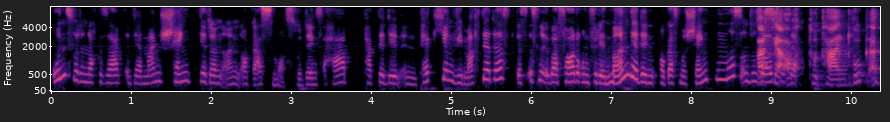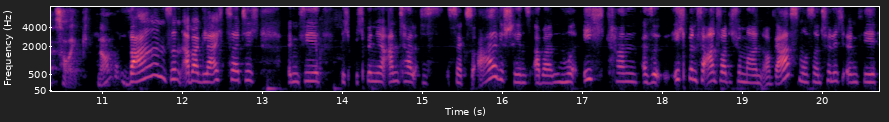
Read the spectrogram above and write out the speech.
uns wurde noch gesagt, der Mann schenkt dir dann einen Orgasmus. Du denkst, aha, packt er den in ein Päckchen? Wie macht er das? Das ist eine Überforderung für den Mann, der den Orgasmus schenken muss. Und du Was ja auch totalen Druck erzeugt. Ne? Wahnsinn, aber gleichzeitig irgendwie, ich, ich bin ja Anteil des Sexualgeschehens, aber nur ich kann, also ich bin verantwortlich für meinen Orgasmus. Natürlich irgendwie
